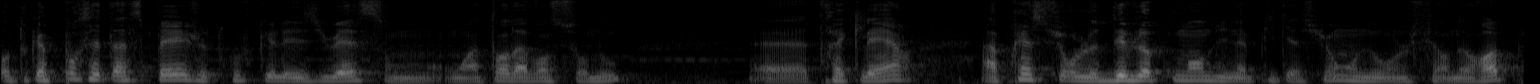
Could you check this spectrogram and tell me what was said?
En tout cas pour cet aspect, je trouve que les US ont, un temps d'avance sur nous, euh, très clair. Après, sur le développement d'une application, nous on le fait en Europe,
